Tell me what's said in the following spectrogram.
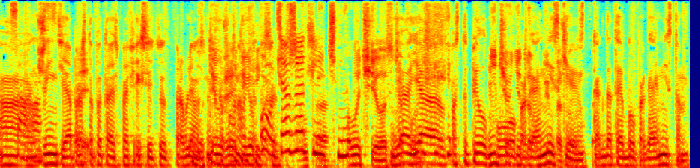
А, извините, я просто пытаюсь пофиксить тут проблему Ну, с Ты уже О, у тебя же отлично. Получилось. Я, я поступил не трогай, пожалуйста. Когда-то я был программистом.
